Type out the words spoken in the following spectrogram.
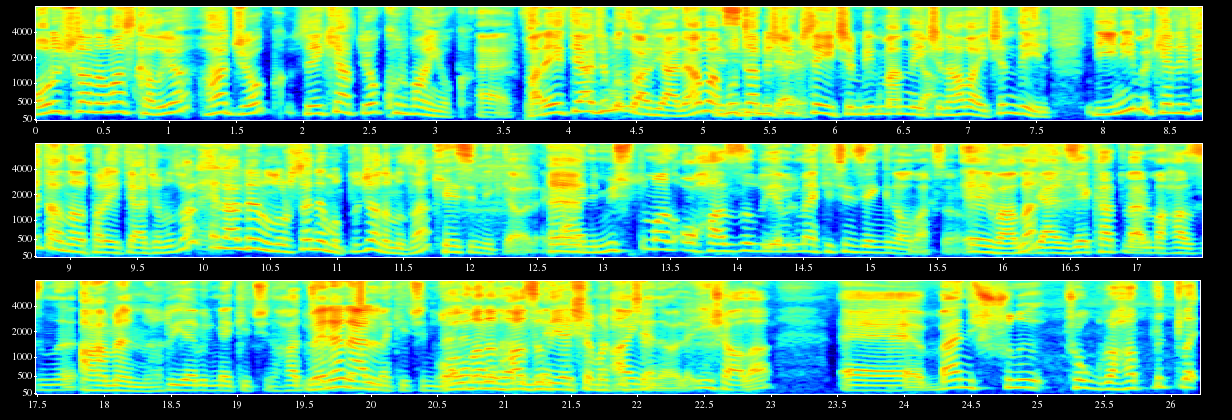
Oruçla namaz kalıyor, hac yok, zekat yok, kurban yok. Evet. Para ihtiyacımız var yani ama Kesinlikle bu tabii evet. sükse için bilmem ne için, ya. hava için değil. Dini mükellefiyet anlamda para ihtiyacımız var. Helalden olursa ne mutlu canımıza. Kesinlikle öyle. Ee, yani Müslüman o hazzı duyabilmek için zengin olmak zorunda. Eyvallah. Yani zekat verme hazzını Amenna. duyabilmek için, hac veren el için, olmanın hazzını yaşamak için. Aynen öyle. İnşallah ee, ben şunu çok rahatlıkla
